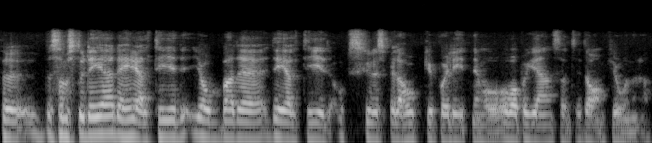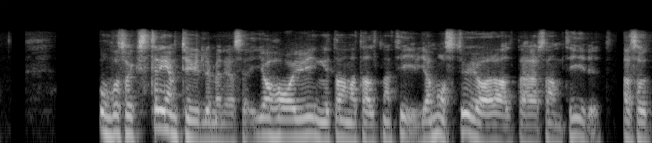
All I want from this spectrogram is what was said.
för, som studerade heltid, jobbade deltid och skulle spela hockey på elitnivå och var på gränsen till damkronorna. Hon var så extremt tydlig med det. Jag har ju inget annat alternativ. Jag måste ju göra allt det här samtidigt. Alltså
